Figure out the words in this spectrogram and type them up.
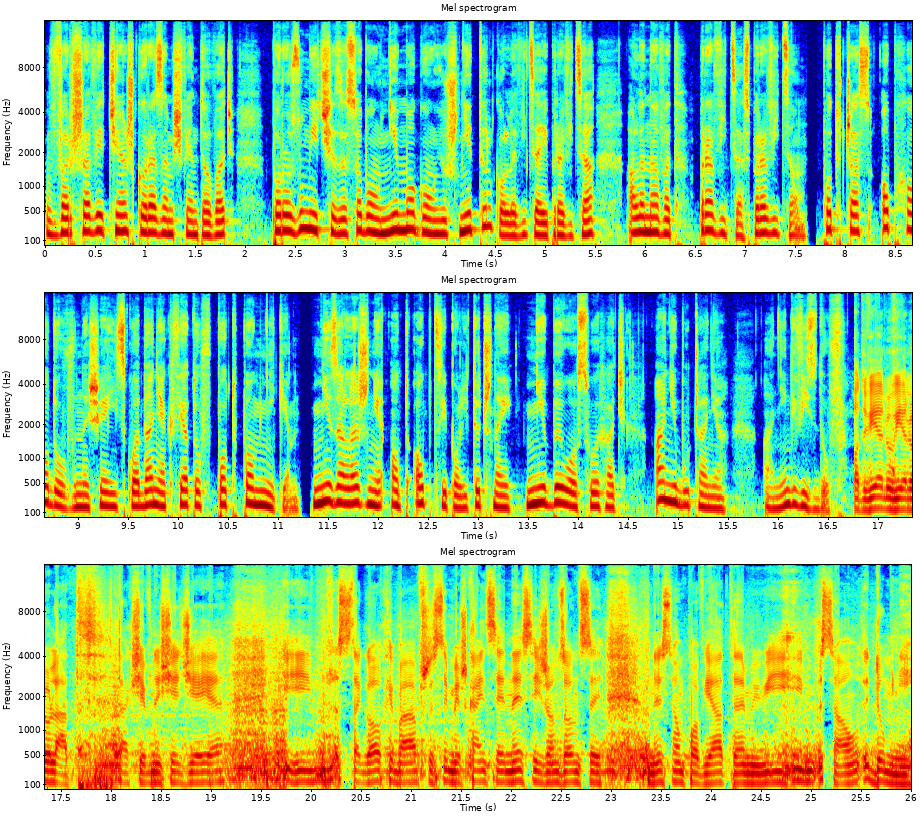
W Warszawie ciężko razem świętować. Porozumieć się ze sobą nie mogą już nie tylko lewica i prawica, ale nawet prawica z prawicą. Podczas obchodów w Nysie i składania kwiatów pod pomnikiem, niezależnie od opcji politycznej, nie było słychać ani buczenia, ani gwizdów. Od wielu, wielu lat tak się w Nysie dzieje i z tego chyba wszyscy mieszkańcy Nysy i rządzący Nysą powiatem i, i są dumni.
